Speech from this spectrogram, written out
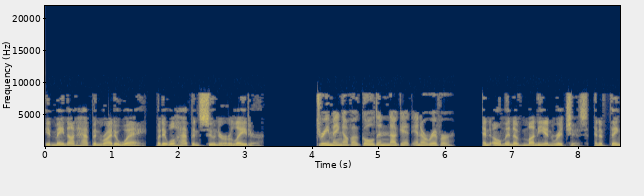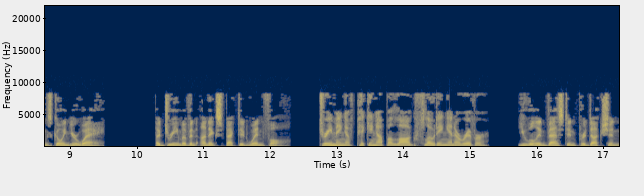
It may not happen right away, but it will happen sooner or later. Dreaming of a golden nugget in a river. An omen of money and riches, and of things going your way. A dream of an unexpected windfall. Dreaming of picking up a log floating in a river. You will invest in production,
